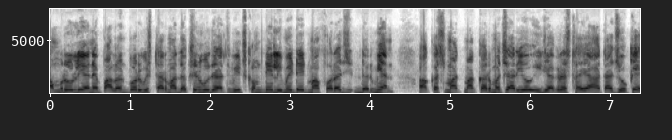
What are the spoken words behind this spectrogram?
અમરોલી અને પાલનપુર વિસ્તારમાં દક્ષિણ ગુજરાત વીજ કંપની લિમિટેડમાં ફરજ દરમિયાન અકસ્માતમાં કર્મચારીઓ ઇજાગ્રસ્ત થયા હતા. જોકે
